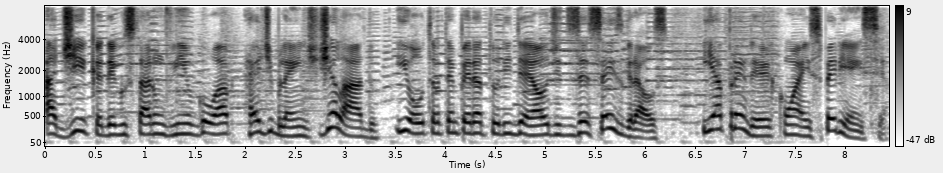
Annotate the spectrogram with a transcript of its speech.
A dica é degustar um vinho Go Up Red Blend gelado e outra temperatura ideal de 16 graus e aprender com a experiência.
